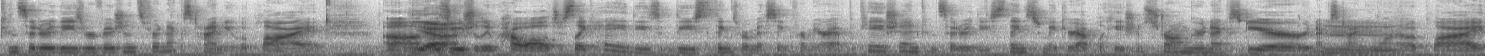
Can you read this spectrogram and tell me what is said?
consider these revisions for next time you apply um, is usually how I'll just like hey these these things were missing from your application consider these things to make your application stronger next year or next time you want Mm. to apply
